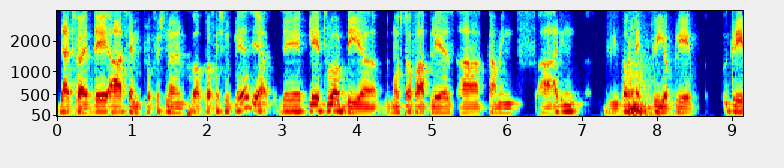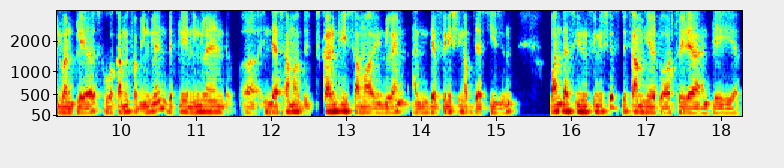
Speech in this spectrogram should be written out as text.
That's right. They are semi-professional and uh, professional players. Yeah, they play throughout the. year. most of our players are coming. Uh, I think we've got like three or play grade one players who are coming from England. They play in England uh, in their summer. It's currently summer in England, and they're finishing up their season. Once that season finishes, they come here to Australia and play here.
